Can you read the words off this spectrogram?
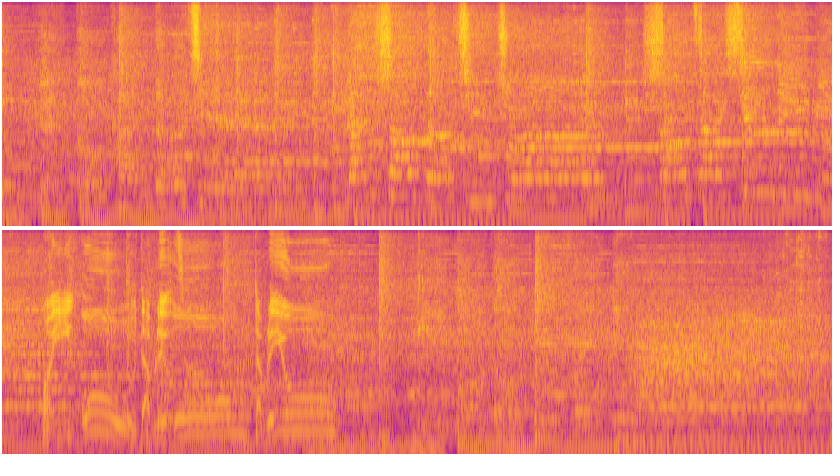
永远都看得见。燃烧的青春，烧在心里面。欢迎呜 w w 你我都不会变。欢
